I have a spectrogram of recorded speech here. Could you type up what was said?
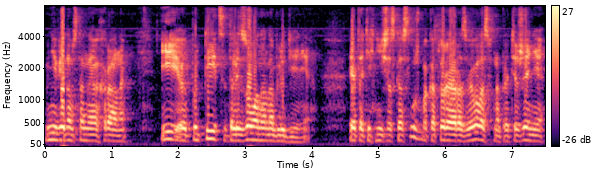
вневедомственной охраны и э, пульты централизованного наблюдения. Это техническая служба, которая развивалась на протяжении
